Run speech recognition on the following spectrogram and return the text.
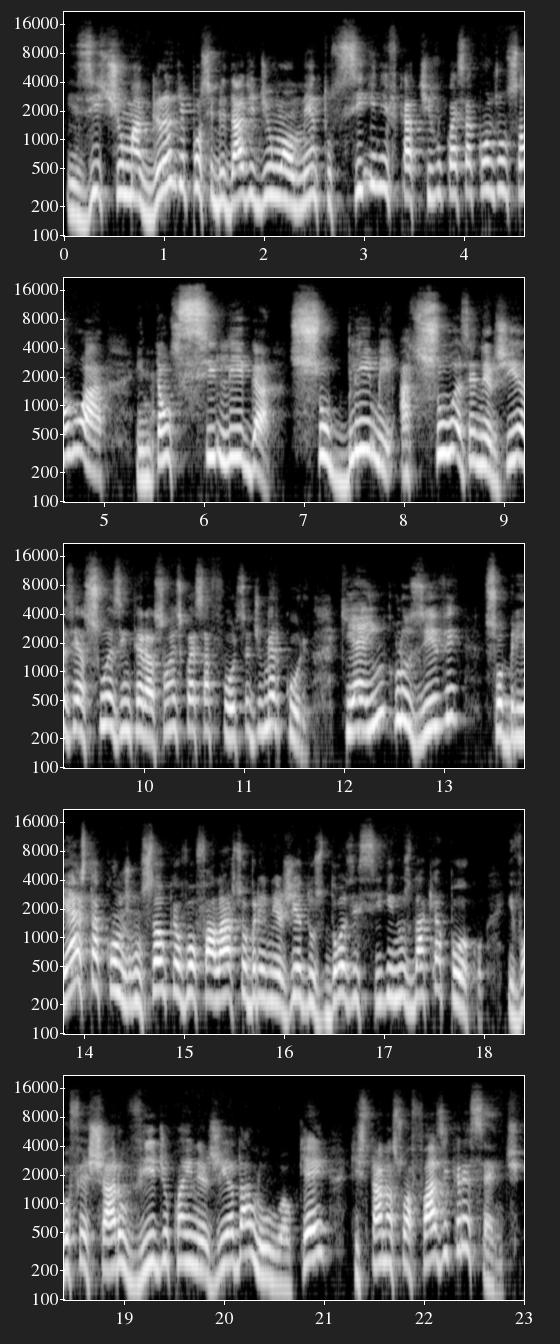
existe uma grande possibilidade de um aumento significativo com essa conjunção do ar. Então se liga, sublime as suas energias e as suas interações com essa força de Mercúrio, que é inclusive sobre esta conjunção que eu vou falar sobre a energia dos 12 signos daqui a pouco. E vou fechar o vídeo com a energia da Lua, ok? Que está na sua fase crescente.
